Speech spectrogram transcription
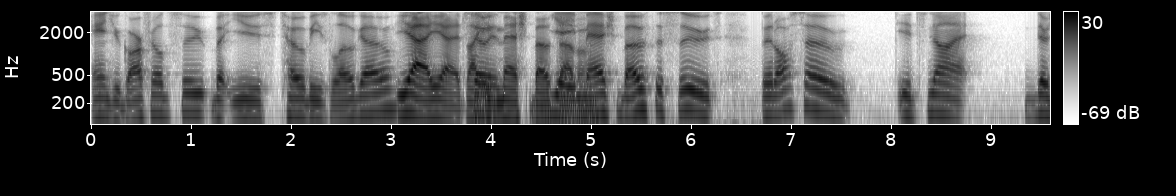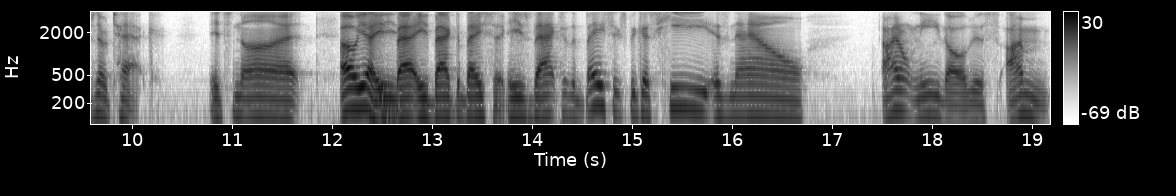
Andrew Garfield's suit, but used Tobey's logo. Yeah, yeah. It's like he it- meshed both Yeah, he meshed both the suits, but also it's not. There's no tech. It's not. oh yeah, he's, he's- back. He's back to basics. He's back to the basics because he is now. I don't need all this. I'm.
